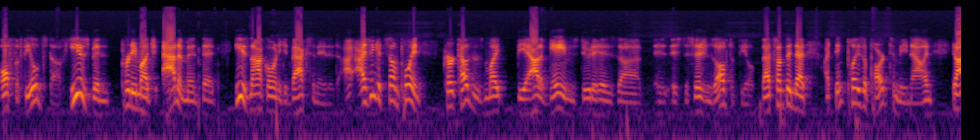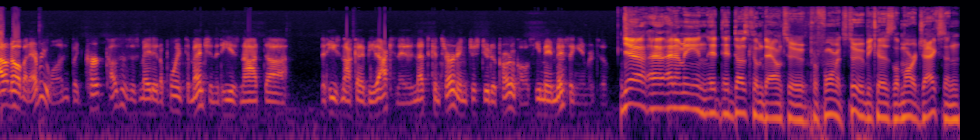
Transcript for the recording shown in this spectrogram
off the field stuff. He has been pretty much adamant that he is not going to get vaccinated. I, I think at some point Kirk Cousins might be out of games due to his, uh, his his decisions off the field. That's something that I think plays a part to me now. And you know, I don't know about everyone, but Kirk Cousins has made it a point to mention that he is not uh, that he's not going to be vaccinated, and that's concerning just due to protocols. He may miss a game or two. Yeah, and I mean it, it does come down to performance too, because Lamar Jackson,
